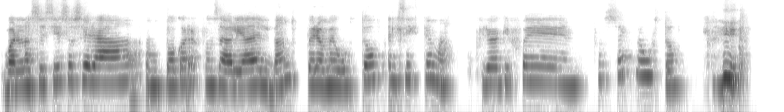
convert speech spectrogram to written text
bueno, no sé si eso será un poco responsabilidad del DONT, pero me gustó el sistema. Creo que fue, no sé, me gustó.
